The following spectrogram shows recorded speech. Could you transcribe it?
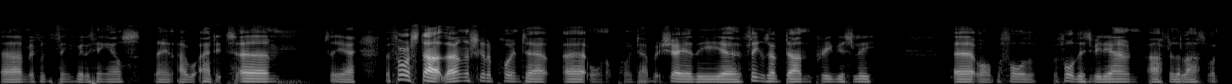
Um, if I can think of anything else then I will add it. Um, so yeah, before I start though I'm just going to point out, uh, well not point out but show you the uh, things I've done previously uh, well before before this video and after the last one.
